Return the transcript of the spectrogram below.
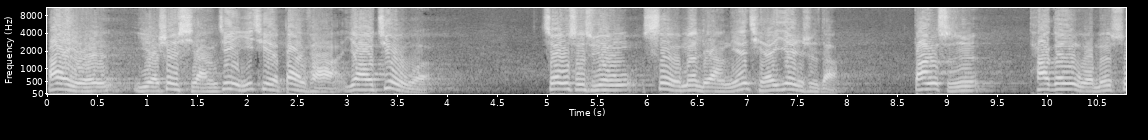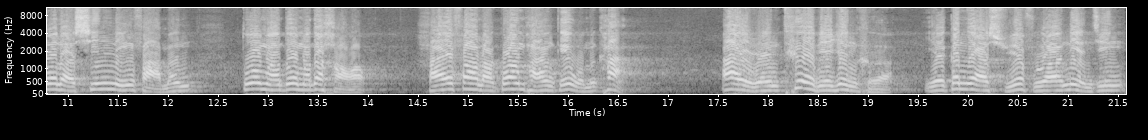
爱人也是想尽一切办法要救我。周师兄是我们两年前认识的，当时他跟我们说了心灵法门多么多么的好，还放了光盘给我们看。爱人特别认可，也跟着学佛念经，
